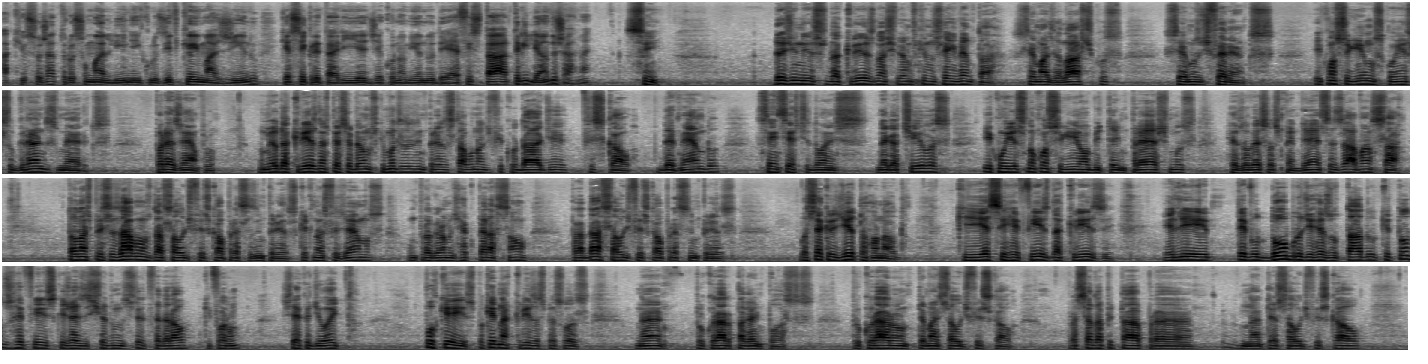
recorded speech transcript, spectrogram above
Aqui o senhor já trouxe uma linha, inclusive, que eu imagino que a Secretaria de Economia no DF está trilhando já, não é? Sim. Desde o início da crise, nós tivemos que nos reinventar, ser mais elásticos, sermos diferentes. E conseguimos, com isso, grandes méritos. Por exemplo, no meio da crise, nós percebemos que muitas empresas estavam na dificuldade fiscal, devendo, sem certidões negativas, e com isso não conseguiam obter empréstimos, resolver suas pendências, avançar. Então, nós precisávamos da saúde fiscal para essas empresas. O que, que nós fizemos? Um programa de recuperação para dar saúde fiscal para essas empresas. Você acredita, Ronaldo, que esse refis da crise, ele teve o dobro de resultado que todos os refis que já existiram no Distrito Federal, que foram cerca de oito? Por que isso? Porque na crise as pessoas né, procuraram pagar impostos, procuraram ter mais saúde fiscal, para se adaptar, para né, ter saúde fiscal,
